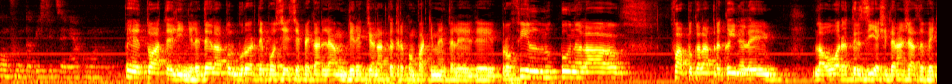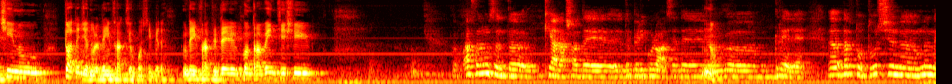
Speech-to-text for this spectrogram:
confruntă bistrițenii acum în pe toate liniile, de la tulburări de posesie pe care le-am direcționat către compartimentele de profil, până la faptul că latră câinele la o oră târzie și deranjează vecinul, toate genurile de infracțiuni posibile, de infracțiuni, de contravenții și... Astea nu sunt uh, chiar așa de, de periculoase, de nu. uh, grele. Uh, dar totuși, în unele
